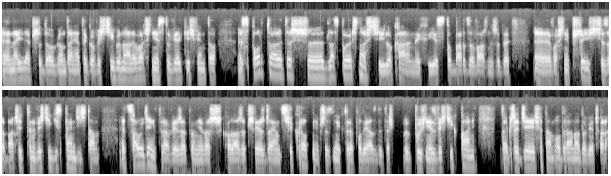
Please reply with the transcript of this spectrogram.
najlepsze do oglądania tego wyścigu, no ale właśnie jest to wielkie święto sportu, ale też też e, dla społeczności lokalnych jest to bardzo ważne, żeby e, właśnie przyjść, zobaczyć ten wyścig i spędzić tam e, cały dzień prawie, że ponieważ szkolarze przyjeżdżają trzykrotnie przez niektóre podjazdy, też później jest wyścig pań, także dzieje się tam od rana do wieczora.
